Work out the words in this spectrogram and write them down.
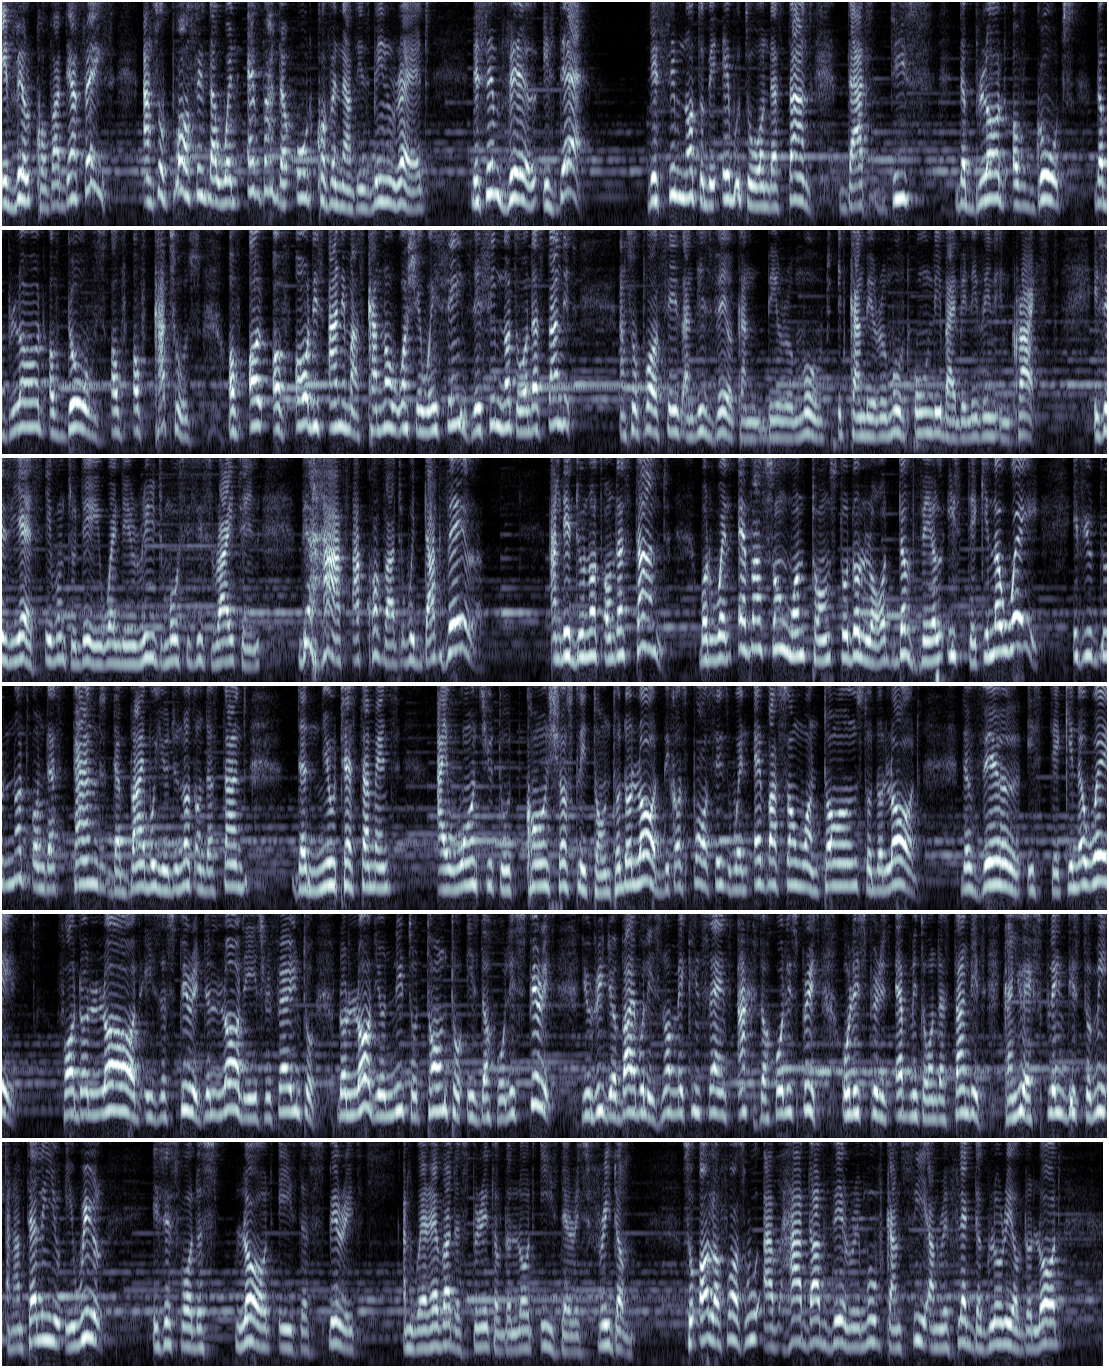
A veil covered their face. And so Paul says that whenever the old covenant is being read, the same veil is there. They seem not to be able to understand that this, the blood of goats, the blood of doves, of, of cattle, of all of all these animals cannot wash away sins. They seem not to understand it. And so Paul says, and this veil can be removed. It can be removed only by believing in Christ. He says, yes, even today, when they read Moses' writing, their hearts are covered with that veil. And they do not understand. But whenever someone turns to the Lord, the veil is taken away. If you do not understand the Bible, you do not understand the New Testament, I want you to consciously turn to the Lord because Paul says, whenever someone turns to the Lord, the veil is taken away. For the Lord is the Spirit. The Lord is referring to. The Lord you need to turn to is the Holy Spirit. You read your Bible, it's not making sense. Ask the Holy Spirit. Holy Spirit, help me to understand it. Can you explain this to me? And I'm telling you, He will. He says, For the Lord is the Spirit, and wherever the Spirit of the Lord is, there is freedom. So, all of us who have had that veil removed can see and reflect the glory of the Lord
